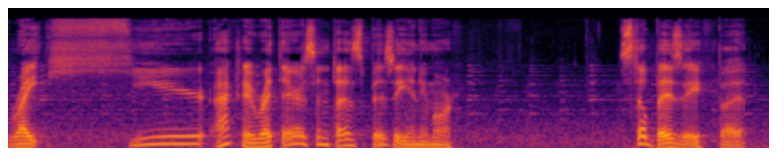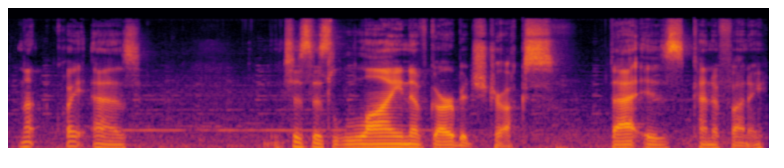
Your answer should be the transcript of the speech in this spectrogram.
right here, actually right there isn't as busy anymore. Still busy, but not quite as. It's just this line of garbage trucks. That is kind of funny.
